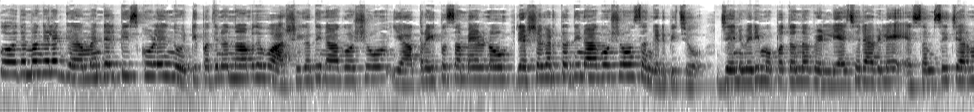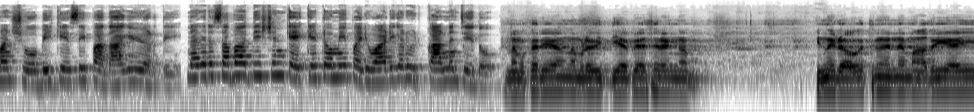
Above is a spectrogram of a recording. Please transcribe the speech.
കോതമംഗലം ഗവൺമെന്റ് എൽ പി സ്കൂളിൽ നൂറ്റി പതിനൊന്നാമത് വാർഷിക ദിനാഘോഷവും യാത്രയപ്പ് സമ്മേളനവും രക്ഷകർത്ത ദിനാഘോഷവും സംഘടിപ്പിച്ചു. ജനുവരി മുപ്പത്തൊന്ന് വെള്ളിയാഴ്ച രാവിലെ S M C chairman Shobi K C പതാക ഉയർത്തി. നഗരസഭാ അധ്യക്ഷൻ കെ കെ ടോമി പരിപാടികൾ ഉദ്ഘാടനം ചെയ്തു. നമുക്കറിയാം നമ്മുടെ വിദ്യാഭ്യാസ രംഗം ഇന്ന് ലോകത്തിന് തന്നെ മാതൃകയായി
